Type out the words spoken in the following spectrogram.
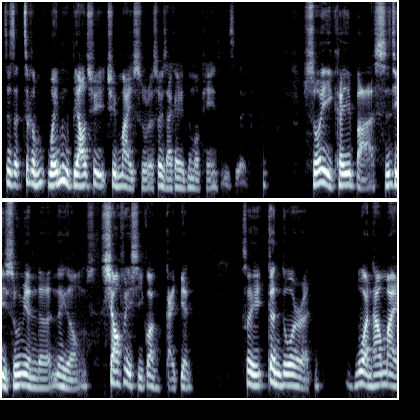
这个这个为目标去去卖书的，所以才可以那么便宜什么之类的。所以可以把实体书面的那种消费习惯改变，所以更多人不管他要卖，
